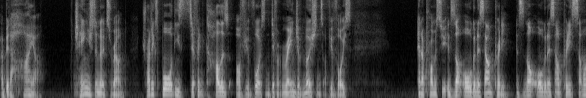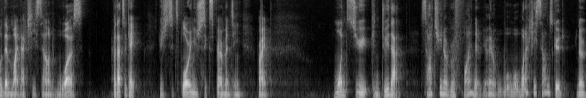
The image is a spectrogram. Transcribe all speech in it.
a bit higher. Change the notes around. Try to explore these different colors of your voice and different range of motions of your voice and I promise you, it's not all going to sound pretty. It's not all going to sound pretty. Some of them might actually sound worse, but that's okay. You're just exploring, you're just experimenting, right? Once you can do that, start to, you know, refine it. You know, what actually sounds good? You know,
